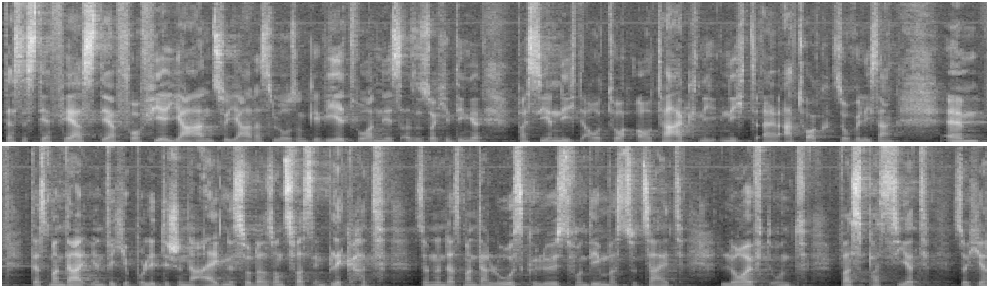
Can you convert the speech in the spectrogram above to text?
Das ist der Vers, der vor vier Jahren zur Jahreslosung gewählt worden ist. Also solche Dinge passieren nicht autark, nicht, äh, ad hoc, so will ich sagen, ähm, dass man da irgendwelche politischen Ereignisse oder sonst was im Blick hat, sondern dass man da losgelöst von dem, was zurzeit läuft und was passiert, solche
